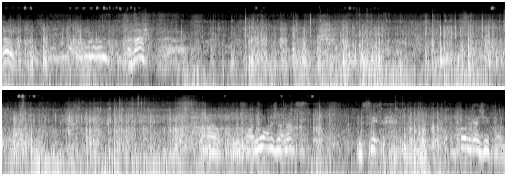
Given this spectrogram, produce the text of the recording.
Oh Ça va Alors, on est sur un noir de Janas, mais c'est un peu engagé quand même.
